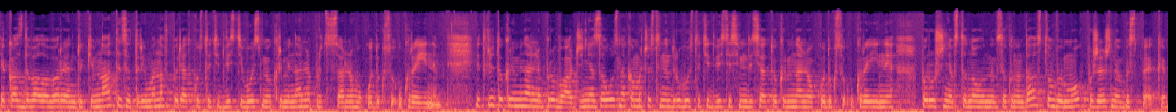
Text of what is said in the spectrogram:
яка здавала в оренду кімнати, затримана в порядку статті 208 Кримінально-процесуального кодексу України. Відкрито кримінальне провадження за ознаками частини 2 статті 270 Кримінального кодексу України порушення встановлених законодавством вимог пожежної безпеки.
